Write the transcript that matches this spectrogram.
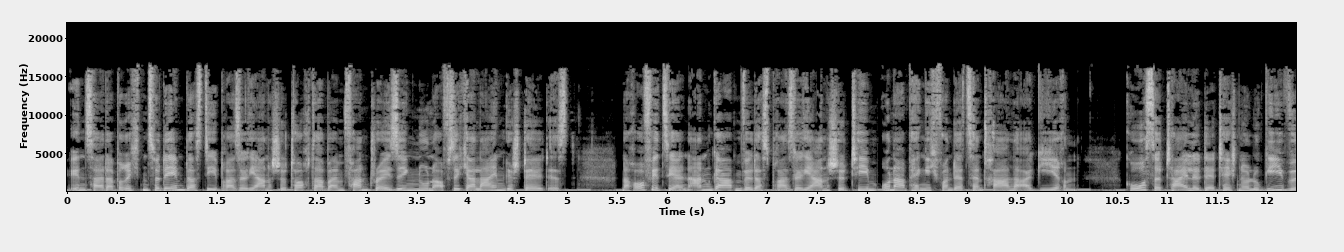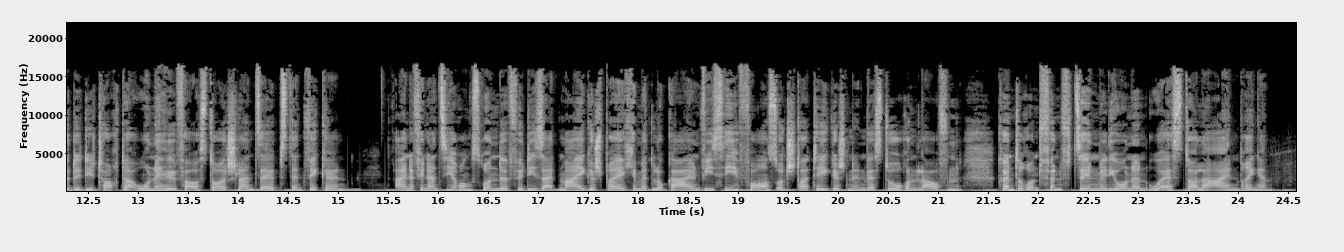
Insider berichten zudem, dass die brasilianische Tochter beim Fundraising nun auf sich allein gestellt ist. Nach offiziellen Angaben will das brasilianische Team unabhängig von der Zentrale agieren. Große Teile der Technologie würde die Tochter ohne Hilfe aus Deutschland selbst entwickeln. Eine Finanzierungsrunde, für die seit Mai Gespräche mit lokalen VC-Fonds und strategischen Investoren laufen, könnte rund 15 Millionen US-Dollar einbringen.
